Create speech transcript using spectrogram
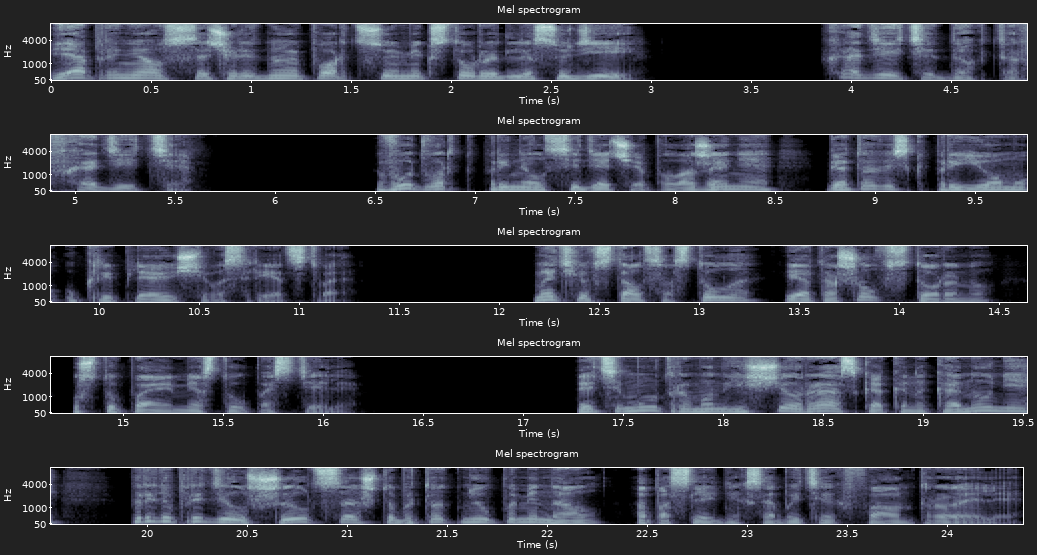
Я принес очередную порцию микстуры для судьи. Входите, доктор, входите. Вудвард принял сидячее положение, готовясь к приему укрепляющего средства. Мэтью встал со стула и отошел в сторону, уступая место у постели. Этим утром он еще раз, как и накануне, предупредил Шилдса, чтобы тот не упоминал о последних событиях в Фаунд-Ройле,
